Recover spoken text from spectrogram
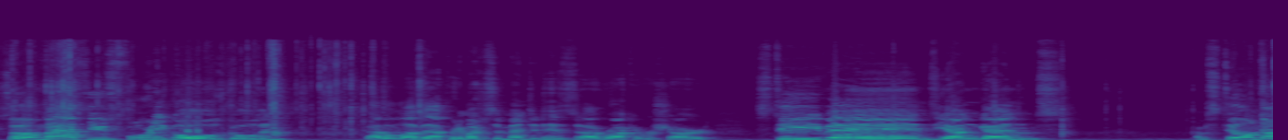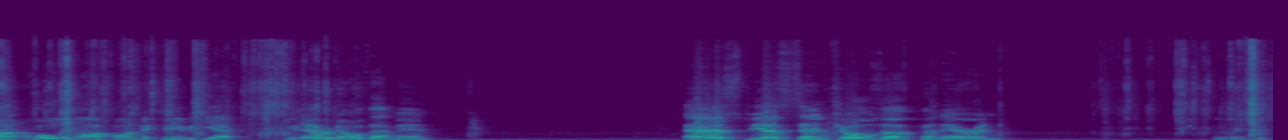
So Matthews, 40 goals, Golden. Gotta love it. That pretty much cemented his uh, Rocket Richard. Stevens, Young Guns. I'm still not holding off on McDavid yet. You never know with that man. SP Essentials of Panarin. For the Rangers.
